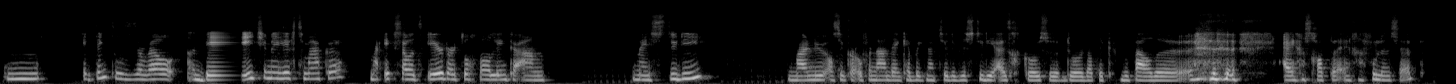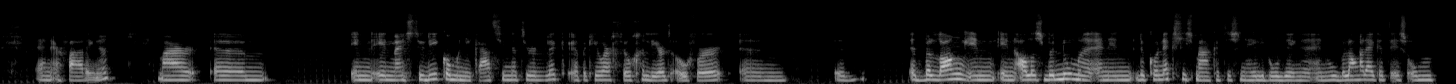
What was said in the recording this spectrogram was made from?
Mm, ik denk dat het er wel een beetje mee heeft te maken. Maar ik zou het eerder toch wel linken aan mijn studie. Maar nu, als ik erover nadenk, heb ik natuurlijk de studie uitgekozen doordat ik bepaalde eigenschappen en gevoelens heb en ervaringen. Maar um, in, in mijn studie, communicatie natuurlijk, heb ik heel erg veel geleerd over ehm, het, belang in, in alles benoemen en in de connecties maken tussen een heleboel dingen. En hoe belangrijk het is om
